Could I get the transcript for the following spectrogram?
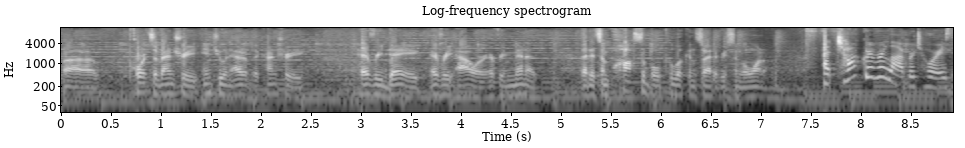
uh, ports of entry into and out of the country every day, every hour, every minute, that it's impossible to look inside every single one of them. At Chalk River Laboratories,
